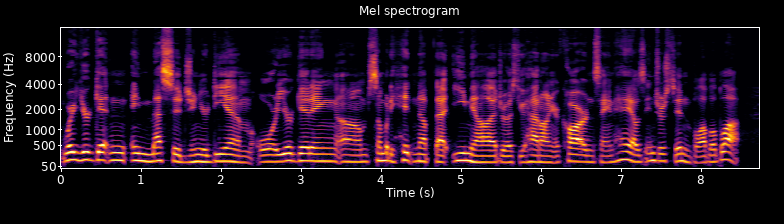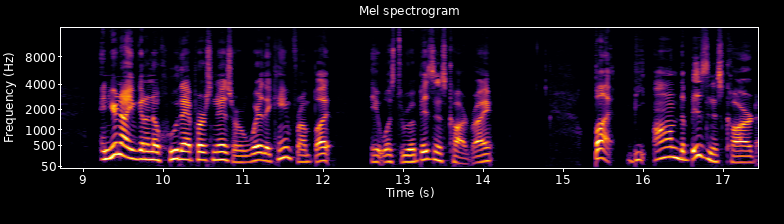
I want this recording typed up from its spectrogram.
where you're getting a message in your DM or you're getting um, somebody hitting up that email address you had on your card and saying, Hey, I was interested in blah, blah, blah. And you're not even going to know who that person is or where they came from, but it was through a business card, right? But beyond the business card,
